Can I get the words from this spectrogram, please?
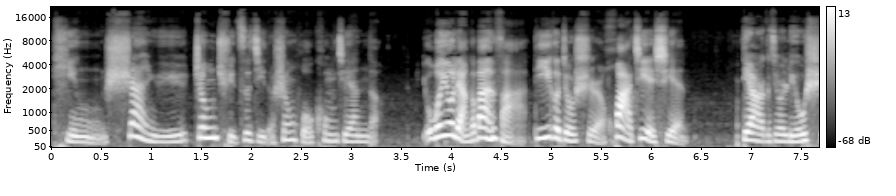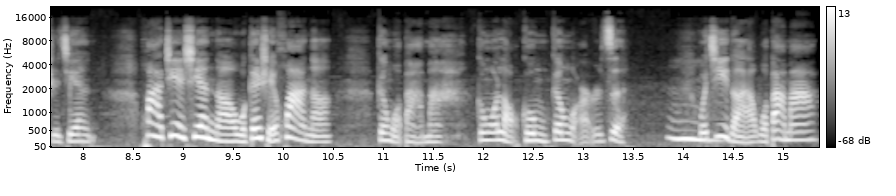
挺善于争取自己的生活空间的。我有两个办法，第一个就是划界限，第二个就是留时间。划界限呢，我跟谁划呢？跟我爸妈、跟我老公、跟我儿子。嗯我记得啊，我爸妈。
